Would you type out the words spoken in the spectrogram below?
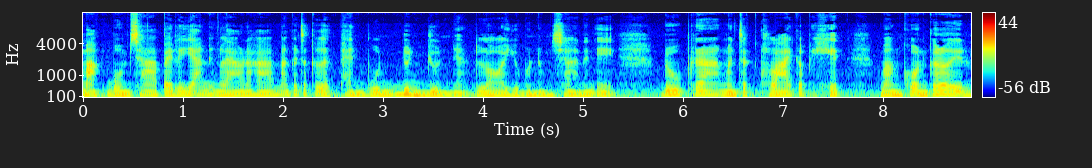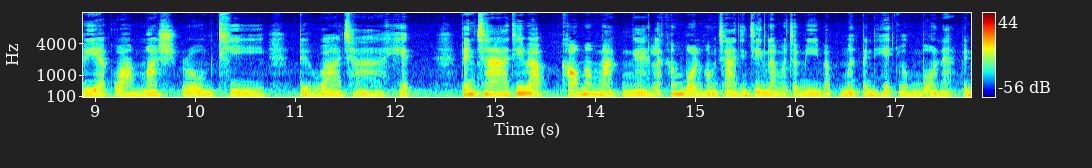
หมักบ่มชาไประยะหนึ่งแล้วนะคะ มันก็จะเกิดแผ่นวุ้นหยุ่นๆเนี่ยลอยอยู่บนน้ำชานั่นเอง รูปร่างมันจะคล้ายกับเห็ด บางคนก็เลยเรียกว่ามัชรูมทีหรือว่าชาเห็ด เป็นชาที่แบบเขามาหมักไง และข้างบนของชาจริง ๆ แล้วมันจะมีแบบเหมือนเป็นเห็ดอยู่ข้างบนอะเป็น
